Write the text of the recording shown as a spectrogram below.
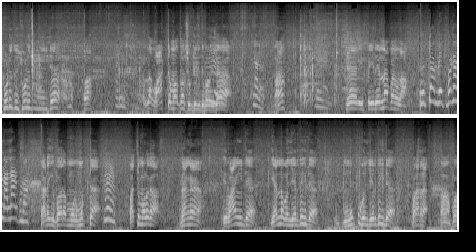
சுடுது சுடுது நீக்கிட்ட. அப்பா. நல்லா வாட்டமாக தான் சுட்டுக்குது போல இது ஆ? சரி இப்போ இது என்ன பண்ணலாம்? முட்டை ஆம்லேட் போட்டா நல்லா இருக்குமா? கடைக்கு போகிற மூணு முட்டை பச்சை மிளகா வெங்காயம் இது வாங்கிட்டு எண்ணெய் கொஞ்சம் எடுத்துக்கிட்டு உப்பு கொஞ்சம் எடுத்துக்கிட்டு வர்றேன் ஆ போ.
